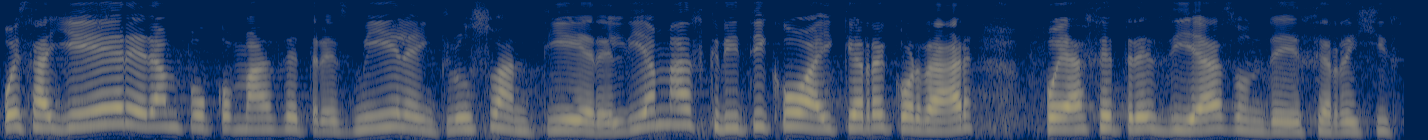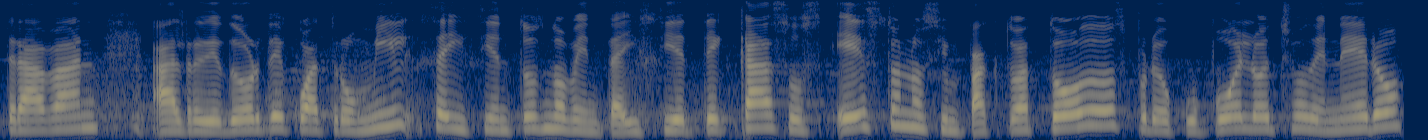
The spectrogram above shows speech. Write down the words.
pues ayer eran poco más de 3.000 e incluso antier. El día más crítico, hay que recordar, fue hace tres días donde se registraban alrededor de 4.697 casos. Esto nos impactó a todos, preocupó el 8 de enero,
